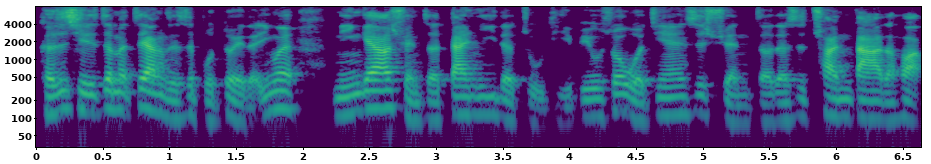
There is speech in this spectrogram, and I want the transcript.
可是其实这么这样子是不对的，因为你应该要选择单一的主题。比如说我今天是选择的是穿搭的话，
